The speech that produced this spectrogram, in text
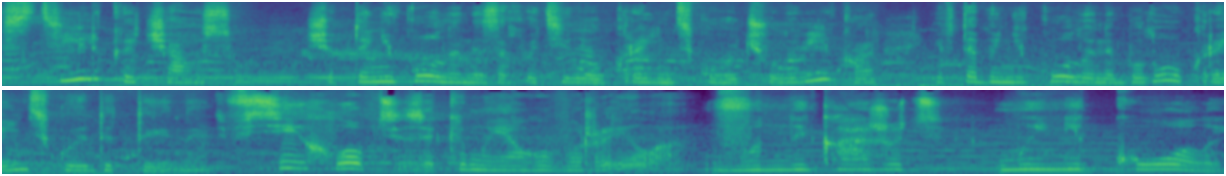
стільки часу, щоб ти ніколи не захотіла українського чоловіка, і в тебе ніколи не було української дитини. Всі хлопці, з якими я говорила, вони кажуть, ми ніколи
